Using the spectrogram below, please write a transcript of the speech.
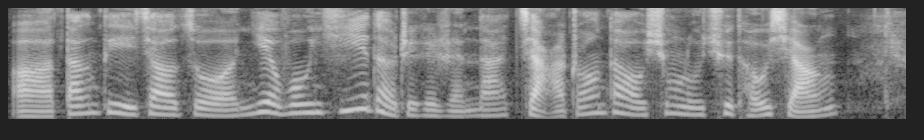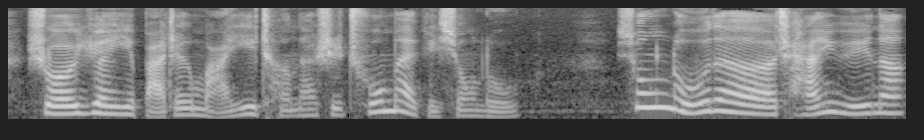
呃当地叫做聂翁一的这个人呢，假装到匈奴去投降，说愿意把这个马邑城呢是出卖给匈奴。匈奴的单于呢，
